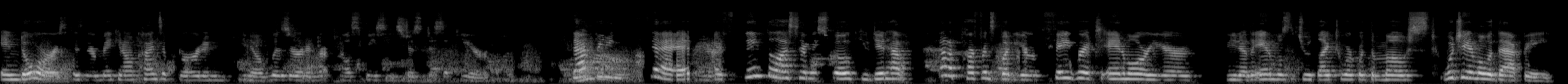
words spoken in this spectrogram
indoors because they're making all kinds of bird and you know lizard and reptile species just disappear. That being said, I think the last time we spoke, you did have not a preference, but your favorite animal or your you know the animals that you would like to work with the most. Which animal would that be?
